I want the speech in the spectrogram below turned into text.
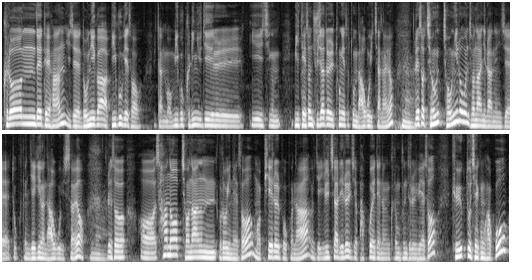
그런 데 대한 이제 논의가 미국에서 일단 뭐 미국 그린 뉴딜이 지금 미 대선 주자를 통해서 또 나오고 있잖아요. 그래서 정, 정의로운 전환이라는 이제 또 그런 얘기가 나오고 있어요. 네. 그래서 어, 산업 전환으로 인해서 뭐 피해를 보거나 이제 일자리를 이제 바꿔야 되는 그런 분들을 위해서 교육도 제공하고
